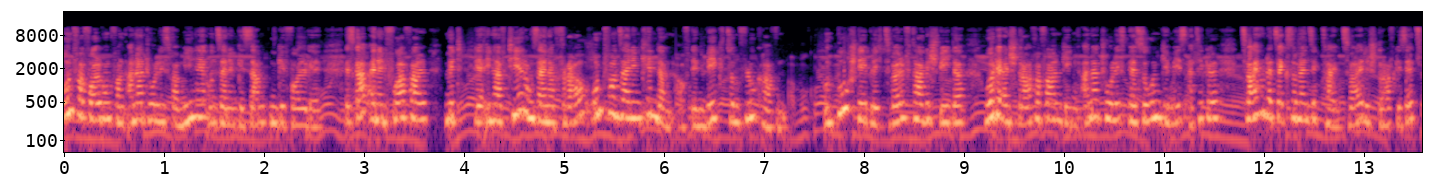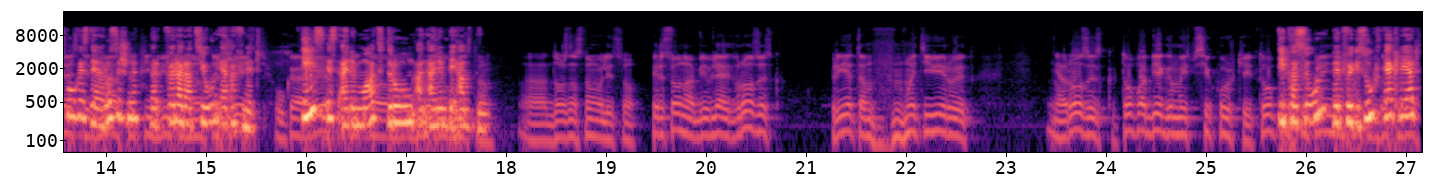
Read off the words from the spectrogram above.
und Verfolgung von Anatolis Familie und seinem gesamten Gefolge. Es gab einen Vorfall mit der Inhaftierung Inhaftierung seiner Frau und von seinen Kindern auf dem Weg zum Flughafen. Und buchstäblich zwölf Tage später wurde ein Strafverfahren gegen Anatolis Person gemäß Artikel 296 Teil 2 des Strafgesetzbuches der Russischen Föderation eröffnet. Dies ist eine Morddrohung an einen Beamten. Die Person wird für gesucht erklärt,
